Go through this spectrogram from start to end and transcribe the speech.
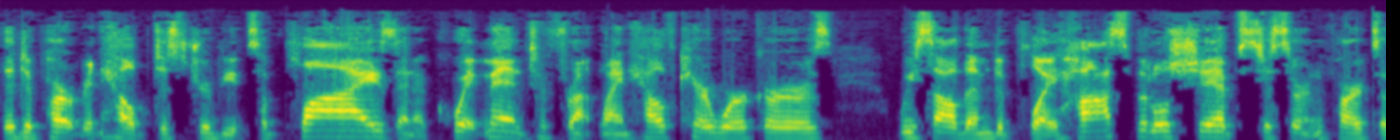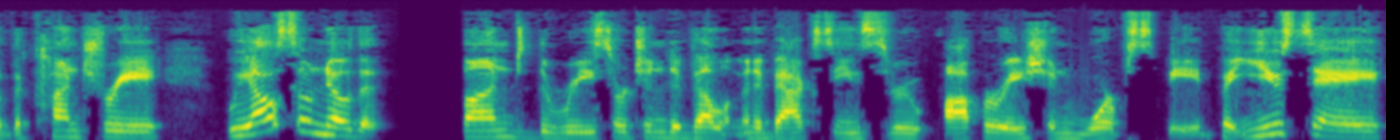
the department helped distribute supplies and equipment to frontline healthcare workers. We saw them deploy hospital ships to certain parts of the country. We also know that fund the research and development of vaccines through Operation Warp Speed. But you say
